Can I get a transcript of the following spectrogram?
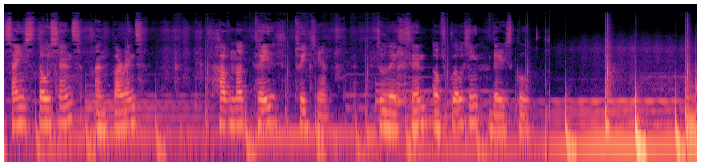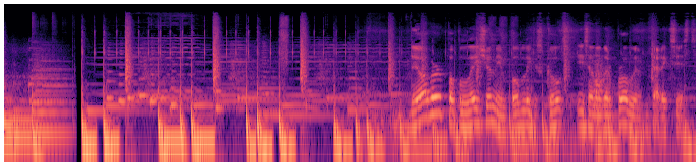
since thousands and parents have not paid tuition to the extent of closing their school. The overpopulation in public schools is another problem that exists,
